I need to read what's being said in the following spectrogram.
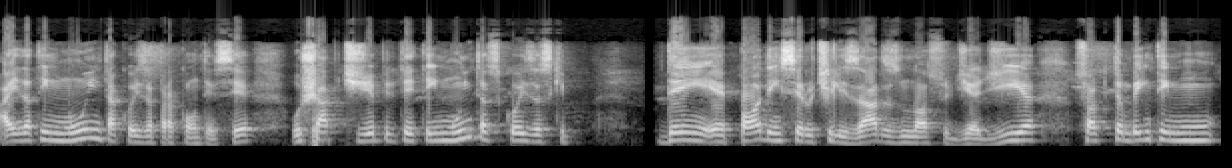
Ainda tem muita coisa para acontecer. O ChatGPT tem muitas coisas que de, é, podem ser utilizadas no nosso dia a dia, só que também tem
